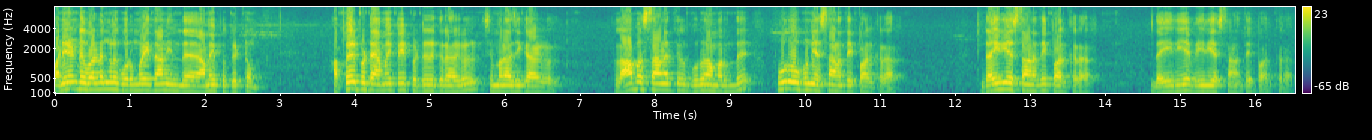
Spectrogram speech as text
பன்னிரெண்டு வருடங்களுக்கு ஒரு முறை தான் இந்த அமைப்பு கிட்டும். அப்பேற்பட்ட அமைப்பை பெற்றிருக்கிறார்கள் சிம்மராசிக்காரர்கள். லாபஸ்தானத்தில் குரு அமர்ந்து பூர்வ புண்ணிய ஸ்தானத்தை பார்க்கிறார். தைரியஸ்தானத்தை பார்க்கிறார். தைரிய வீரியஸ்தானத்தை பார்க்கிறார்.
